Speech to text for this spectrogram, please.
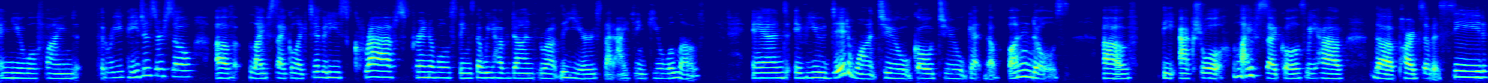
and you will find three pages or so of life cycle activities, crafts, printables, things that we have done throughout the years that I think you will love. And if you did want to go to get the bundles of the actual life cycles, we have the parts of a seed,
